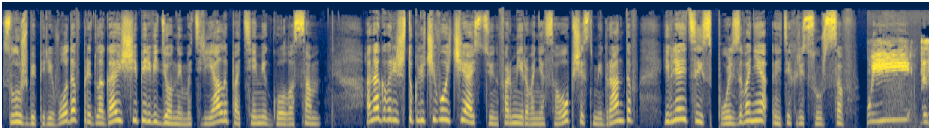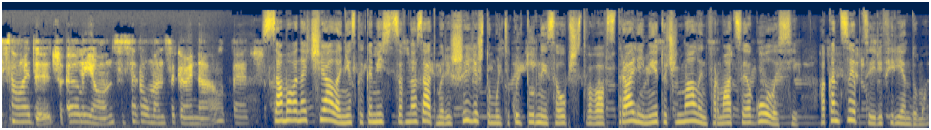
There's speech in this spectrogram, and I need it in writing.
службе переводов, предлагающей переведенные материалы по теме голоса. Она говорит, что ключевой частью информирования сообществ мигрантов является использование этих ресурсов. С самого начала, несколько месяцев назад, мы решили, что мультикультурные сообщества в Австралии имеют очень мало информации о голосе, о концепции референдума,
